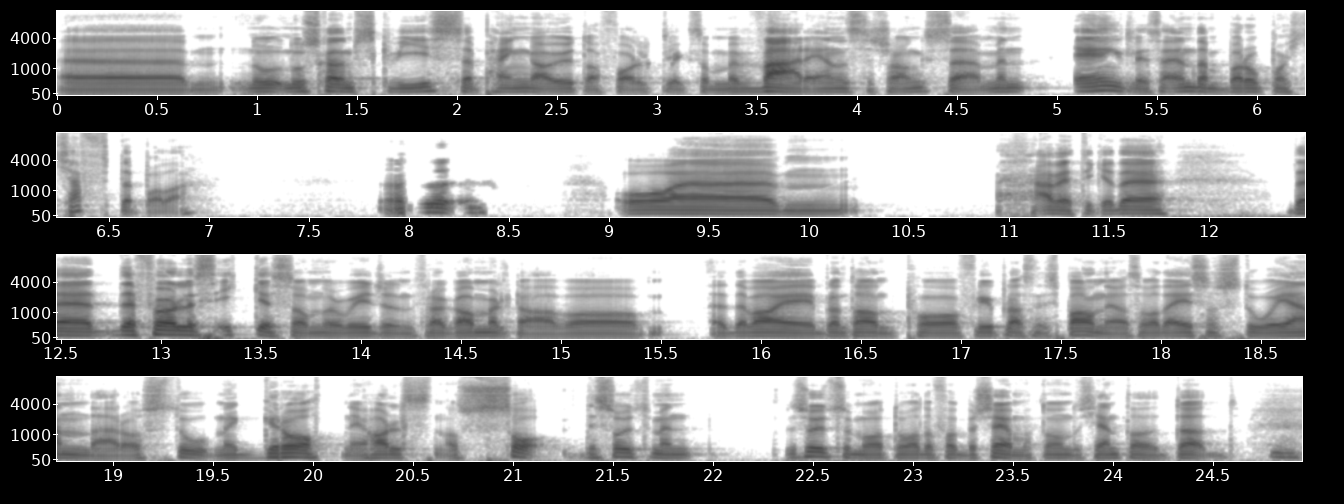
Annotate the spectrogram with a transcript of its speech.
uh, nå, nå, skal de skvise penger ut av folk liksom, med hver eneste sjanse. Men egentlig så ender de bare opp med å kjefte på det. Og uh, jeg vet ikke. Det, det, det, føles ikke som Norwegian fra gammelt av. og det var i, blant annet På flyplassen i Spania så var det ei som sto igjen der og sto med gråten i halsen. og så, Det så ut som, en, så ut som at hun hadde fått beskjed om at noen hun kjente, hadde dødd. Mm.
